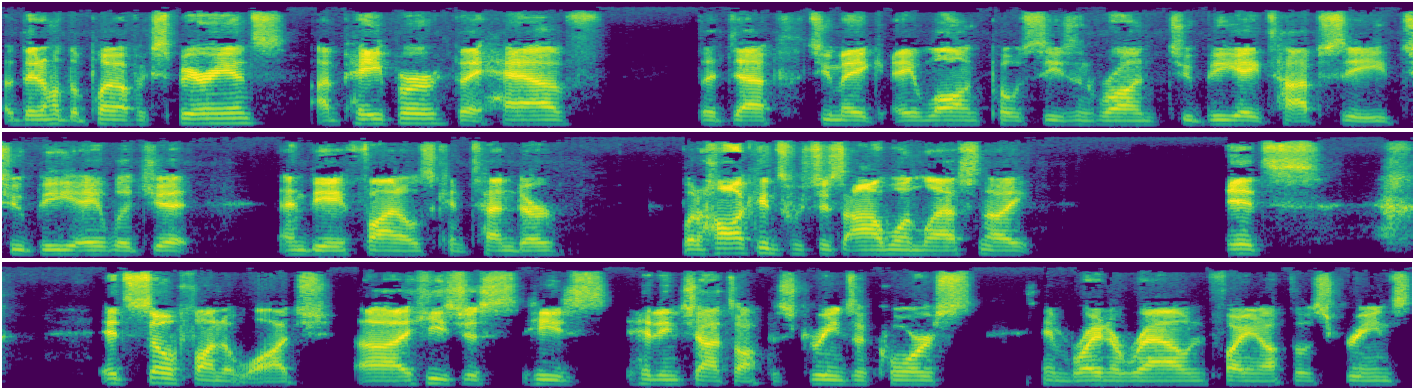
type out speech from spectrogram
uh, they don't have the playoff experience on paper. They have the depth to make a long postseason run, to be a top seed, to be a legit NBA Finals contender. But Hawkins was just on one last night. It's it's so fun to watch. Uh, he's just he's hitting shots off the screens, of course, him running around, fighting off those screens.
